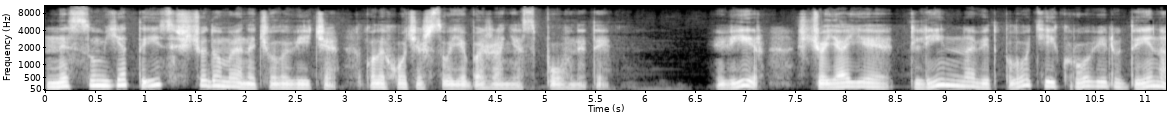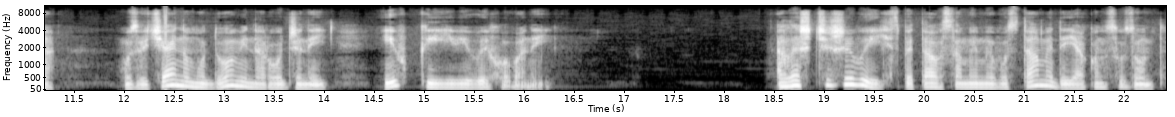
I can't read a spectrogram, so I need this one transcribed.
Не сум'ятись щодо мене, чоловіче, коли хочеш своє бажання сповнити. Вір, що я є тлінна від плоті й крові людина, у звичайному домі народжений і в Києві вихований. Але ж чи живий? спитав самими вустами диякон Созонт.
